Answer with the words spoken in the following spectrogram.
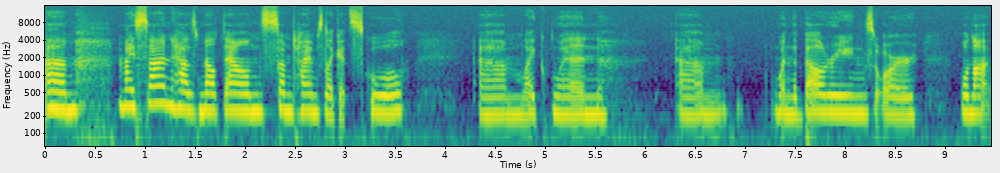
Um, my son has meltdowns sometimes, like at school um, like when um, when the bell rings or well not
